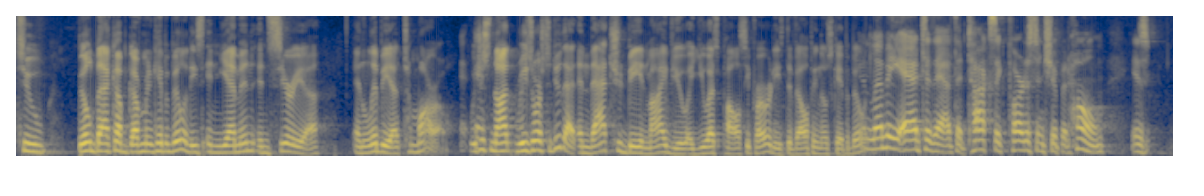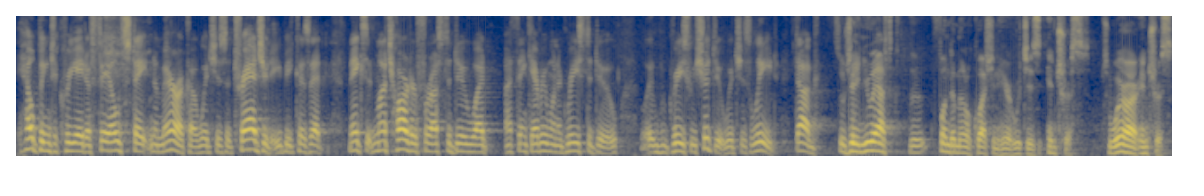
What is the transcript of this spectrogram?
to build back up government capabilities in Yemen and Syria and Libya tomorrow. We're just not resourced to do that. And that should be, in my view, a U.S. policy priority is developing those capabilities. And let me add to that that toxic partisanship at home is helping to create a failed state in America, which is a tragedy because that makes it much harder for us to do what I think everyone agrees to do, agrees we should do, which is lead. Doug. So, Jane, you asked the fundamental question here, which is interests. So, where are our interests?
